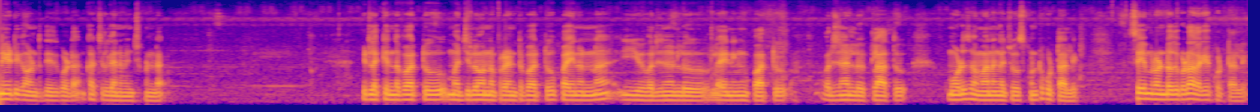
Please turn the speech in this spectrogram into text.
నీట్గా ఉంటుంది ఇది కూడా ఖర్చులు కనిపించకుండా. ఇట్లా కింద పార్టు మధ్యలో ఉన్న ఫ్రంట్ పార్టు పైన ఉన్న ఈ original lining part original cloth మూడు సమానంగా చూసుకుంటూ కుట్టాలి. సేమ్ రెండోది కూడా అలాగే కుట్టాలి.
